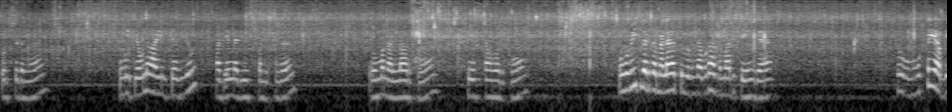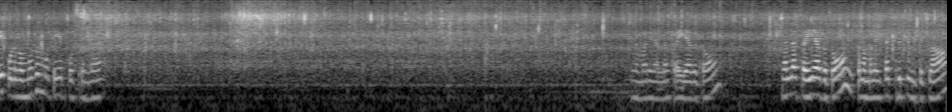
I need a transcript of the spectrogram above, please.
பொடிச்சிடுங்க உங்களுக்கு எவ்வளோ ஆயில் தேவையோ அதே மாதிரி யூஸ் பண்ணிக்கோங்க. ரொம்ப நல்லாயிருக்கும் டேஸ்ட்டாகவும் இருக்கும். உங்கள் வீட்டில் இருக்க மிளகாத்தூள் இருந்தால் கூட அந்த மாதிரி செய்யுங்க. ஸோ முட்டையை அப்படியே போடுங்க முழு முட்டையை போட்டுருங்க. இந்த மாதிரி நல்லா ஃப்ரை ஆகட்டும். நல்லா ஃப்ரை ஆகட்டும். இப்போ நம்ம லைட்டாக திருப்பி விட்டுக்கலாம்.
